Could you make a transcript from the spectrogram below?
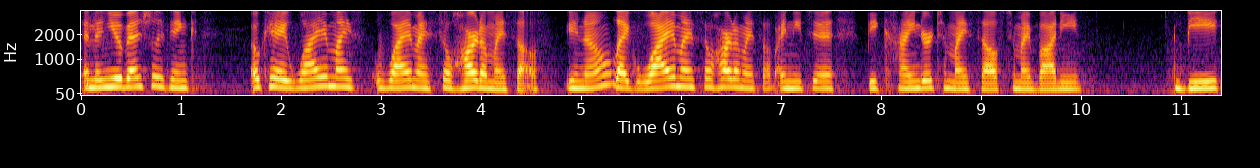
and then you eventually think, okay, why am I, why am I so hard on myself? You know, like, why am I so hard on myself? I need to be kinder to myself, to my body, be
